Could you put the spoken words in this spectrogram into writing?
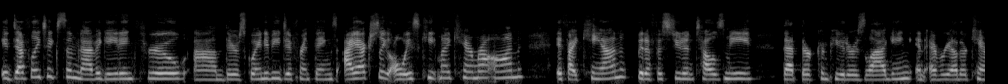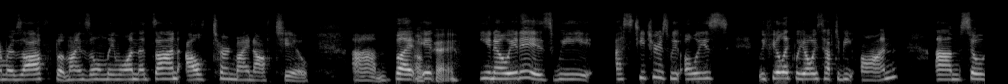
it- it definitely takes some navigating through um, there's going to be different things. I actually always keep my camera on if i can but if a student tells me that their computer is lagging and every other camera is off but mine's the only one that's on i'll turn mine off too. Um, but it you know it is we us teachers we always we feel like we always have to be on. Um, so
